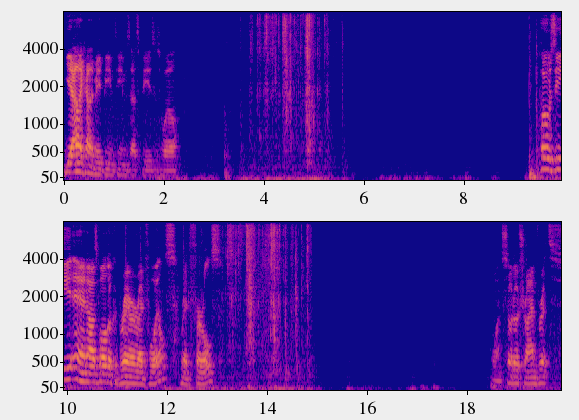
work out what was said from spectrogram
Yeah, I like how they made Beam Teams SPs as well. Posey and Oswaldo Cabrera red foils, red furls. Juan Soto triumvirates.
